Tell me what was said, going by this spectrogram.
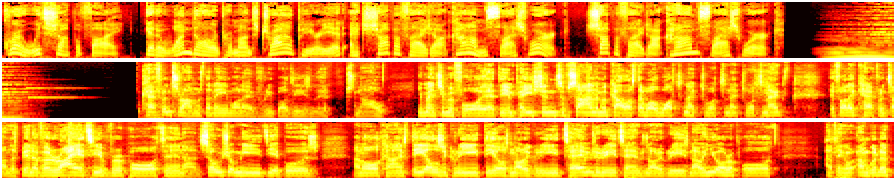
grow with Shopify. Get a $1 per month trial period at shopify.com/work. shopify.com/work. Khephren Thuram's the name on everybody's lips now. You mentioned before, yeah, the impatience of signing McAllister. Well, what's next? What's next? What's next? If I like Khephren Thuram, there's been a variety of reporting and social media buzz and all kinds. Deals agreed, deals not agreed, terms agreed, terms not agreed. Now, in your report, I think I'm going to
